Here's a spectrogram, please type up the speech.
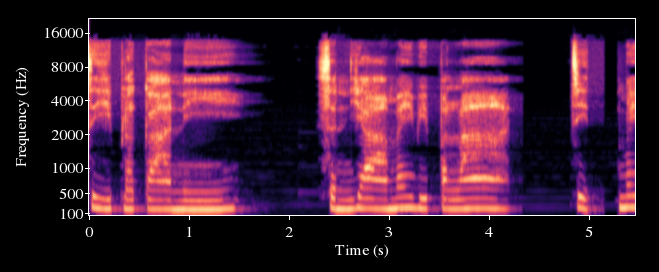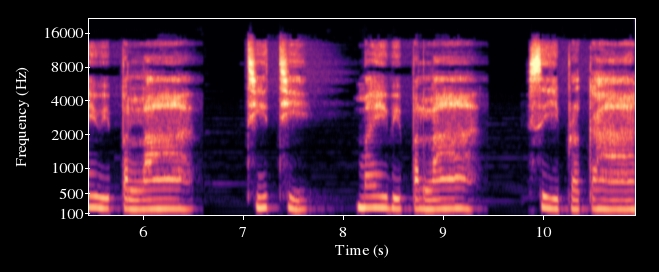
สี่ประการนี้ สัญญาไม่วิปลาสจิตไม่วิปลาสทิฏฐิไม่วิปลาสสี่ประการ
